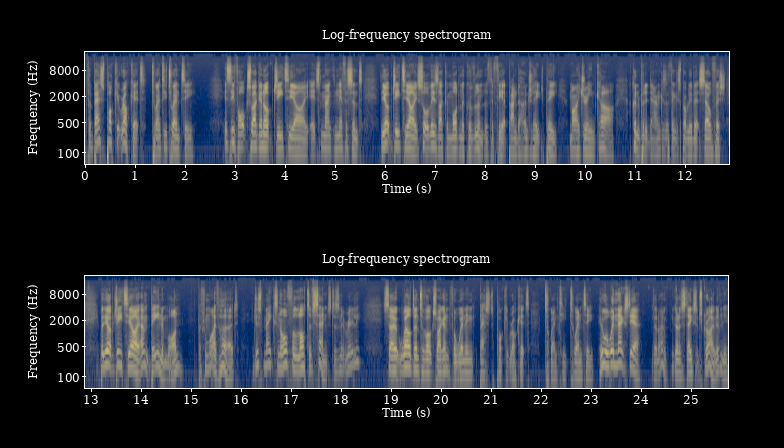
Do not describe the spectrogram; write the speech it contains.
for Best Pocket Rocket 2020 is the Volkswagen Up GTI. It's magnificent. The Up GTI sort of is like a modern equivalent of the Fiat Panda 100 HP, my dream car. I couldn't put it down because I think it's probably a bit selfish. But the Up GTI, I haven't been in one, but from what I've heard, it just makes an awful lot of sense, doesn't it, really? So, well done to Volkswagen for winning Best Pocket Rocket 2020. Who will win next year? I don't know. You've got to stay subscribed, haven't you?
